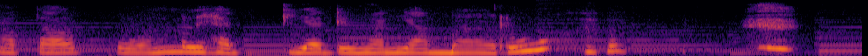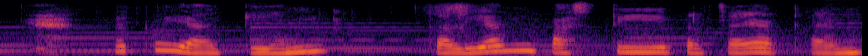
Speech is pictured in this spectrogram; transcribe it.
ataupun melihat dia dengan yang baru. Aku yakin kalian pasti percaya kan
